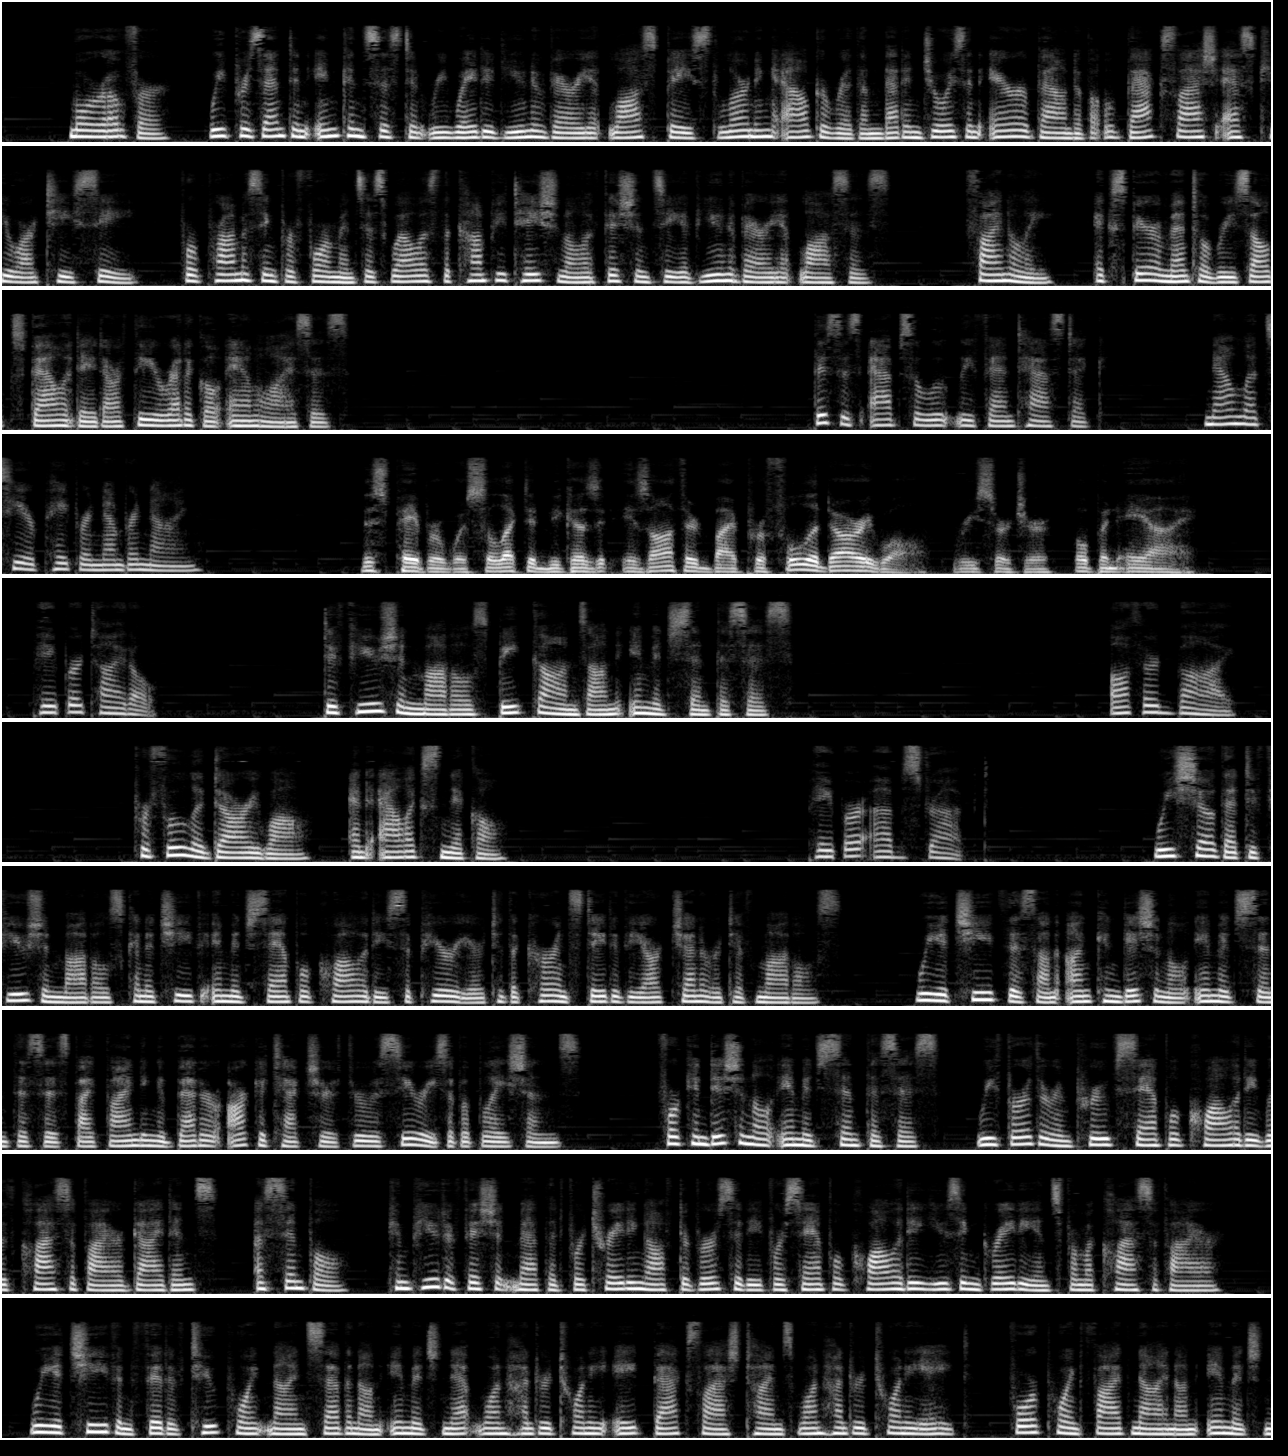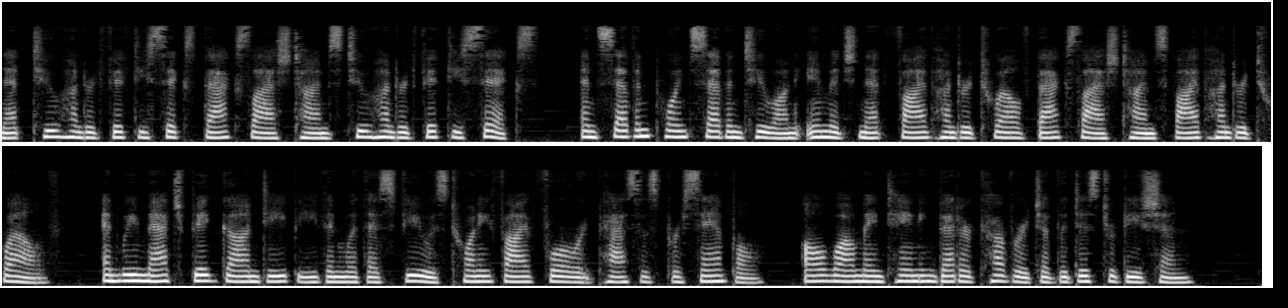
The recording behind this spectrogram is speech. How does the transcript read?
Moreover, we present an inconsistent reweighted univariate loss based learning algorithm that enjoys an error bound of O backslash SQRTC, for promising performance as well as the computational efficiency of univariate losses. Finally, experimental results validate our theoretical analyses. This is absolutely fantastic. Now let's hear paper number 9. This paper was selected because it is authored by Prafulla Dhariwal, researcher, OpenAI. Paper title Diffusion models beat GANs on image synthesis. Authored by Prafulla Dhariwal and Alex Nichol. Paper Abstract We show that diffusion models can achieve image sample quality superior to the current state of the art generative models. We achieve this on unconditional image synthesis by finding a better architecture through a series of ablations. For conditional image synthesis, we further improve sample quality with classifier guidance, a simple, compute efficient method for trading off diversity for sample quality using gradients from a classifier. We achieve an FID of 2.97 on ImageNet 128 backslash times 128. 4.59 on ImageNet 256 backslash times 256, and 7.72 on ImageNet 512 backslash times 512, and we match Big GAN Deep even with as few as 25 forward passes per sample, all while maintaining better coverage of the distribution.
